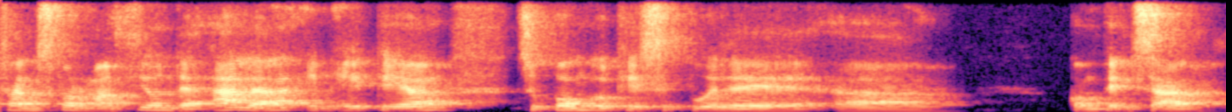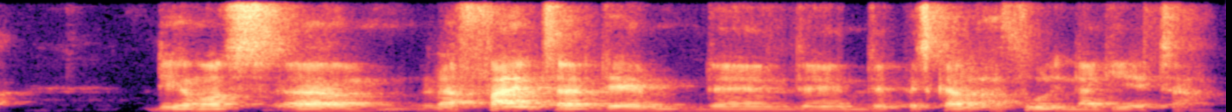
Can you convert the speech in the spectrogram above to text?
transformación de ALA en EPA, supongo que se puede ah, compensar, digamos, ah, la falta de, pescado azul en la dieta.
